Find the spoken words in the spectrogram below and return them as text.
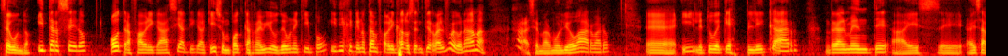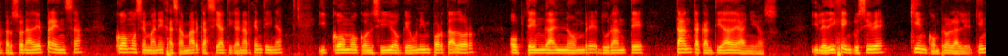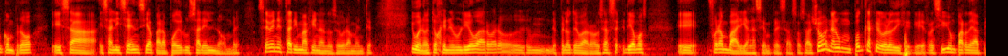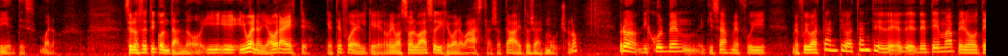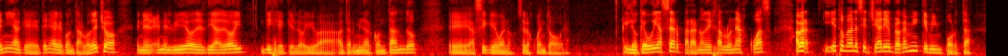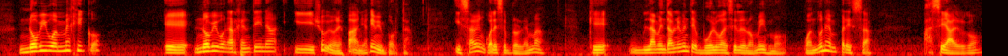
Segundo. Y tercero, otra fábrica asiática que hizo un podcast review de un equipo y dije que no están fabricados en Tierra del Fuego, nada más. Ah, se bárbaro. Eh, y le tuve que explicar realmente a, ese, a esa persona de prensa cómo se maneja esa marca asiática en Argentina y cómo consiguió que un importador obtenga el nombre durante tanta cantidad de años. Y le dije inclusive quién compró, la, quién compró esa, esa licencia para poder usar el nombre. Se ven estar imaginando seguramente. Y bueno, esto generó un lío bárbaro, un despelote bárbaro. O sea, digamos, eh, fueron varias las empresas. O sea, yo en algún podcast creo que lo dije, que recibí un par de aprietes. Bueno, se los estoy contando. Y, bueno, y ahora este, que este fue el que rebasó el vaso, dije, bueno, basta, ya está, esto ya es mucho, ¿no? Pero disculpen, quizás me fui, me fui bastante, bastante de, tema, pero tenía que, tenía que contarlo. De hecho, en el, en el video del día de hoy dije que lo iba a terminar contando, eh, así que bueno, se los cuento ahora. Y lo que voy a hacer para no dejarlo en ascuas. A ver, y esto me van a decir, che, Ariel, pero a mí, ¿qué me importa? No vivo en México, eh, no vivo en Argentina y yo vivo en España, ¿qué me importa? ¿Y saben cuál es el problema? Que lamentablemente vuelvo a decirle lo mismo. Cuando una empresa hace algo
